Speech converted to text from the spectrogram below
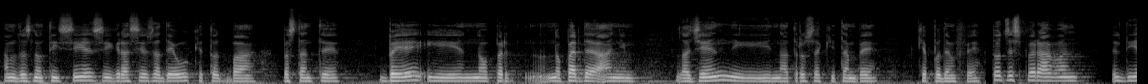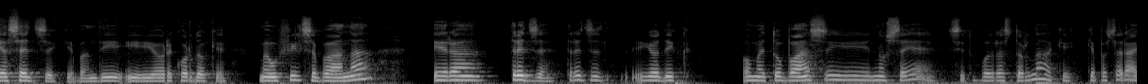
amb les notícies i gràcies a Déu que tot va bastant bé i no, per, no perde ànim la gent i nosaltres aquí també què podem fer. Tots esperaven el dia 16 que van dir i jo recordo que meu fill se va anar, era 13, 13, i jo dic, home, tu vas i no sé si tu podràs tornar, què, què passarà?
